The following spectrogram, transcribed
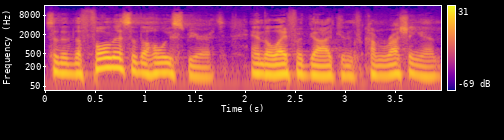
so that the fullness of the Holy Spirit and the life with God can come rushing in?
